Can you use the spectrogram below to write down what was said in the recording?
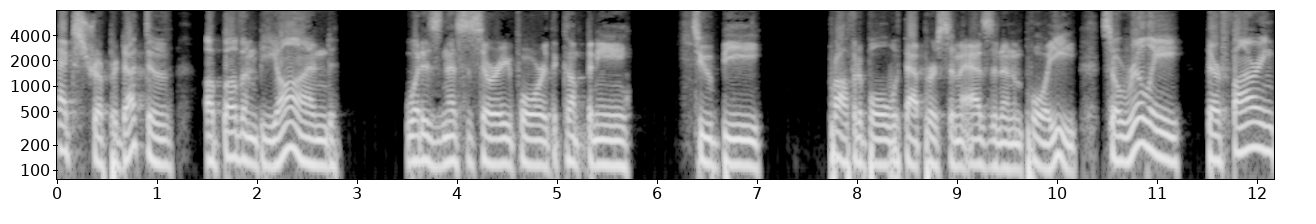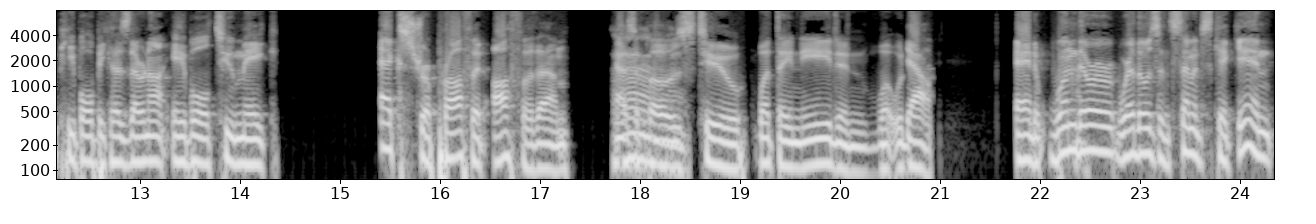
extra productive above and beyond what is necessary for the company to be profitable with that person as an employee. So really, they're firing people because they're not able to make extra profit off of them as Ah. opposed to What they need and what would yeah. And when there where those incentives kick in,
